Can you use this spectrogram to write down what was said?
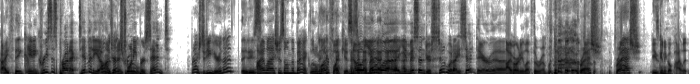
I think, it increases productivity Oh, is that 120%. Brash, did you hear that? It is- eyelashes on the back, little butterfly kisses No, on the you back. uh, you misunderstood what I said there. Uh, I've already left the room. Brash, Brash, he's gonna go pilot.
